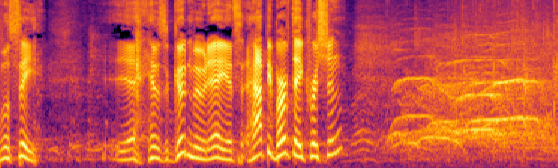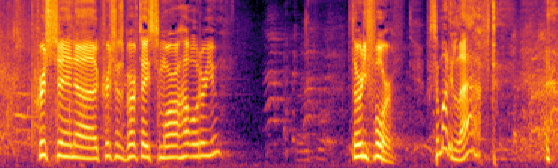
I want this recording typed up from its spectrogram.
we'll see. Yeah, it was a good mood. Hey, it's happy birthday, Christian. Christian, uh, Christian's birthday's tomorrow. How old are you? 34. Somebody laughed.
